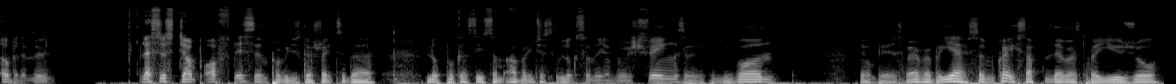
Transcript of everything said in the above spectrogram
over the moon let's just jump off this and probably just go straight to the lookbook and see some other interesting looks on the other things, and then we can move on. We won't be this forever, but yeah, some great stuff from them as per usual.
